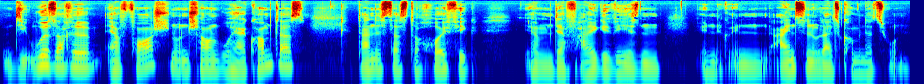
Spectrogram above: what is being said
die Ursache erforschen und schauen, woher kommt das, dann ist das doch häufig ähm, der Fall gewesen in, in Einzelnen oder als Kombination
